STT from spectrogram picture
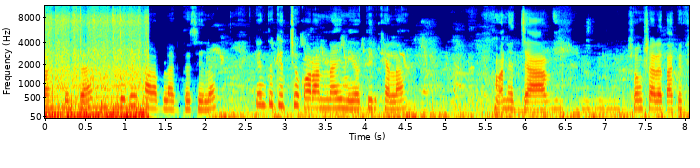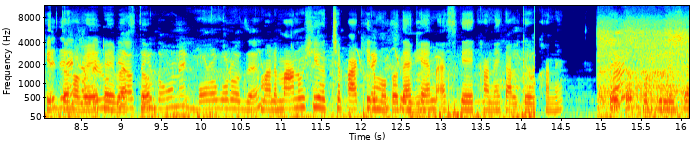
লাগতেছে খুবই খারাপ লাগতেছিল কিন্তু কিচ্ছু করার নাই নিয়তির খেলা। মানে যার সংসারে তাকে ফিরতে হবে এটাই বাস্তব অনেক বড় বড় যে। মানে মানুষই হচ্ছে পাখির মতো দেখেন আজকে এখানে কালকে ওখানে। সেই তো ফুটবল এসে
